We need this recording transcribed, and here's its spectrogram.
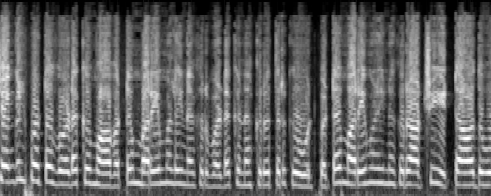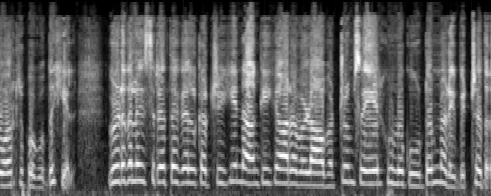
செங்கல்பட்டு வடக்கு மாவட்டம் மறைமலை நகர் வடக்கு நகரத்திற்கு உட்பட்ட மறைமலை நகராட்சி எட்டாவது வார்டு பகுதியில் விடுதலை சிறுத்தைகள் கட்சியின் அங்கீகார விழா மற்றும் செயற்குழு கூட்டம் நடைபெற்றது.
